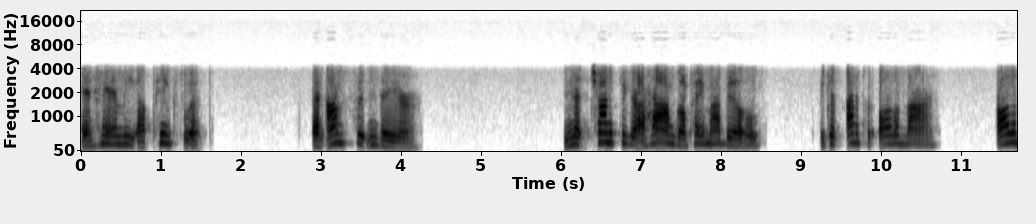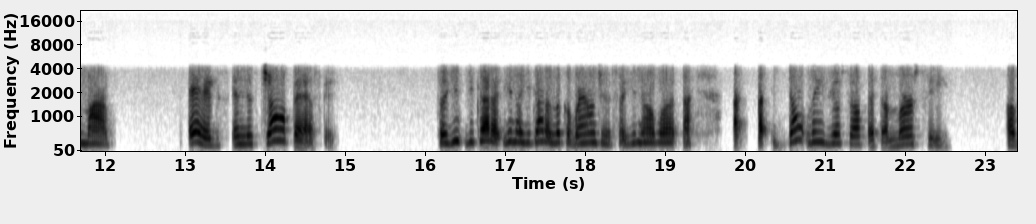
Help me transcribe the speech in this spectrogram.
and hand me a pink slip. And I'm sitting there trying to figure out how I'm going to pay my bills because I didn't put all of my all of my eggs in this job basket. So you you gotta you know you gotta look around you and say you know what I, I, I don't leave yourself at the mercy of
